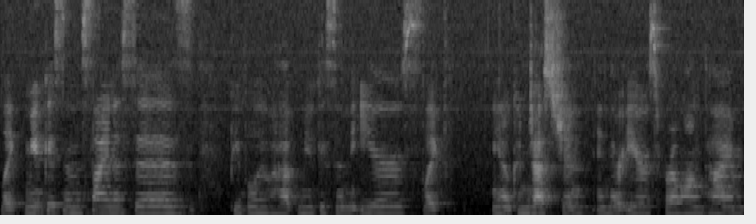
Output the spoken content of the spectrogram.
like mucus in the sinuses, people who have mucus in the ears, like, you know, congestion in their ears for a long time,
